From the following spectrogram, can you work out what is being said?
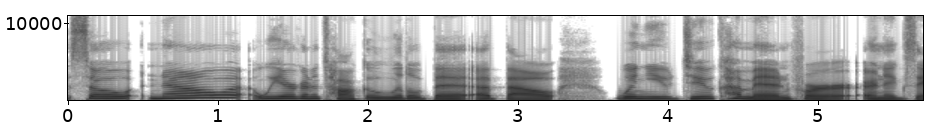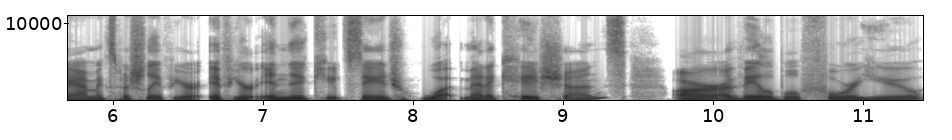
so now we are going to talk a little bit about when you do come in for an exam, especially if you're if you're in the acute stage, what medications are available for you.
